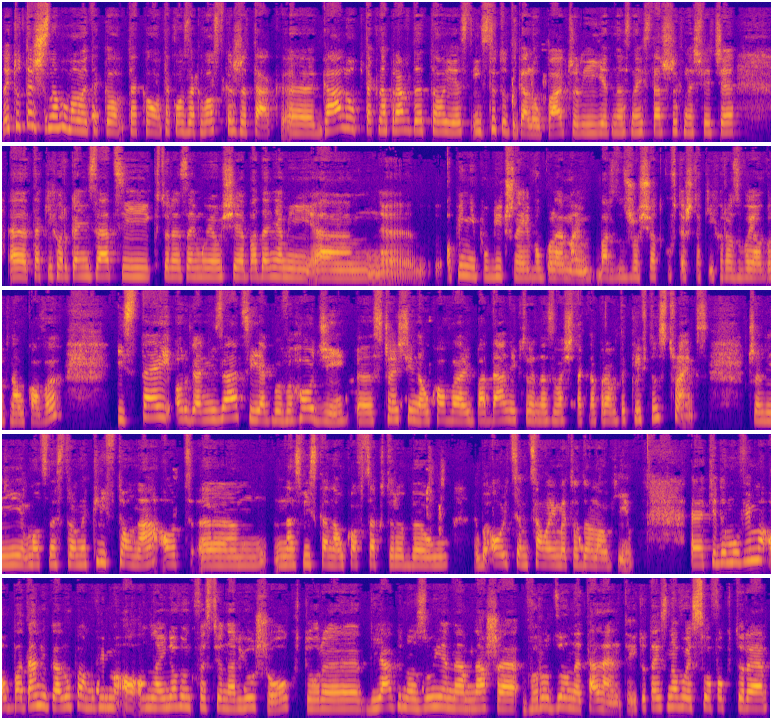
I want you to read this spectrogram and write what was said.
No i tu też znowu mamy taką, taką, taką zagwozdkę, że tak, e, Galup tak naprawdę to jest Instytut Galupa, czyli jedna z najstarszych na świecie e, takich organizacji, które zajmują się badaniami e, opinii publicznej, w ogóle mają bardzo dużo środków też takich rozwojowych, naukowych i z tej organizacji jakby wychodzi z części naukowej badanie, które nazywa się tak naprawdę Clifton Strengths, czyli mocne strony Cliftona od nazwiska naukowca, który był jakby ojcem całej metodologii. E, kiedy mówimy o badaniu Galupa, mówimy o online'owym kwestionariuszu, który diagnozuje nam nasze wrodzone talenty. I tutaj znowu jest słowo, które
